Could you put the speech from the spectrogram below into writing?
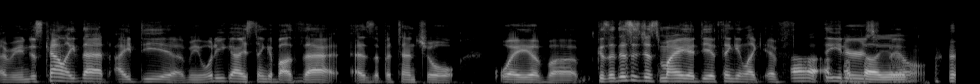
i mean just kind of like that idea i mean what do you guys think about that as a potential way of uh because this is just my idea of thinking like if Uh, theaters I'll tell you. fail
